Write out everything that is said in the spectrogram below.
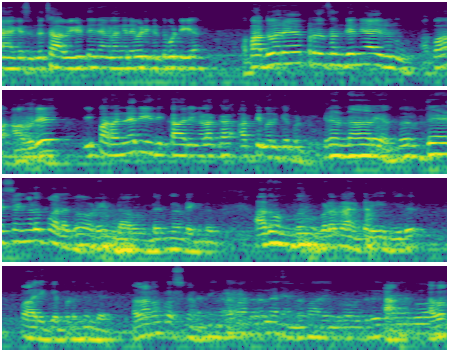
മാഗസിന്റെ ചാവി കിട്ടി ഞങ്ങൾ എങ്ങനെ വെടിക്കിട്ട് പൊട്ടിക്കുക അപ്പൊ അതുവരെ പ്രതിസന്ധി തന്നെയായിരുന്നു. അപ്പൊ അവർ ഈ പറഞ്ഞ രീതി കാര്യങ്ങളൊക്കെ അട്ടിമറിക്കപ്പെട്ടു. ഇതെന്താ പറയാ നിർദ്ദേശങ്ങൾ പലതും അവിടെ ഉണ്ടാവുന്നുണ്ടെന്നുണ്ടെങ്കിലും അതൊന്നും ഇവിടെ വേണ്ട രീതിയിൽ പാലിക്കപ്പെടുന്നില്ല. അതാണ് പ്രശ്നം. അപ്പം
